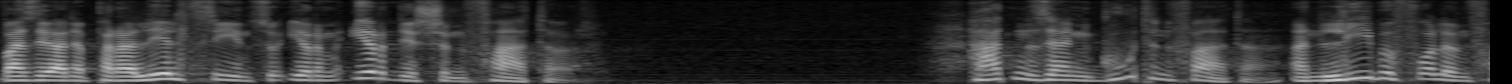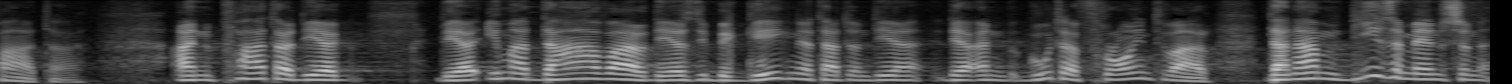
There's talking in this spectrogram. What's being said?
weil sie eine Parallel ziehen zu ihrem irdischen Vater. Hatten sie einen guten Vater, einen liebevollen Vater, einen Vater, der, der immer da war, der sie begegnet hat und der, der ein guter Freund war, dann haben diese Menschen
